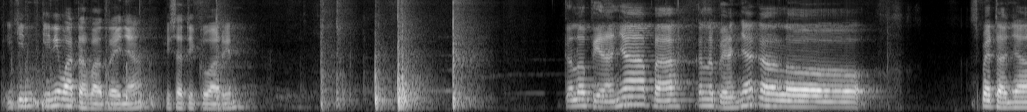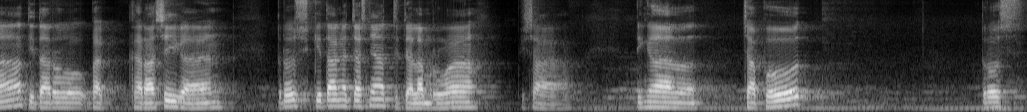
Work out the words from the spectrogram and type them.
Ini, ini wadah baterainya bisa dikeluarin. Kelebihannya apa? Kelebihannya kalau sepedanya ditaruh garasi kan. Terus kita ngecasnya di dalam rumah bisa. Tinggal cabut. Terus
